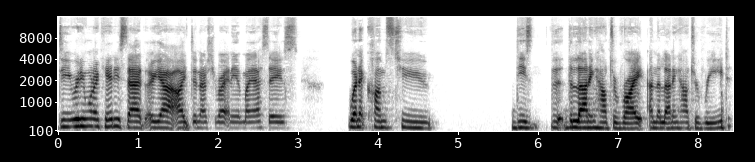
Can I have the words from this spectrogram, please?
do you really want a kid who said, "Oh yeah, I didn't actually write any of my essays"? When it comes to these, the, the learning how to write and the learning how to read,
